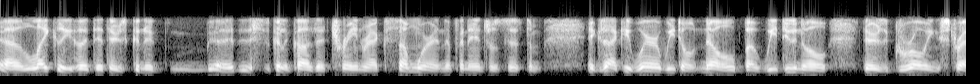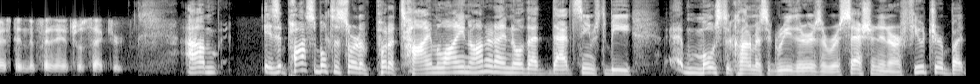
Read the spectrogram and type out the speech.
a likelihood that there's going to uh, this is going to cause a train wreck somewhere in the financial system. Exactly where we don't know, but we do know there's growing stress in the financial sector. Um, is it possible to sort of put a timeline on it? I know that that seems to be most economists agree there is a recession in our future, but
